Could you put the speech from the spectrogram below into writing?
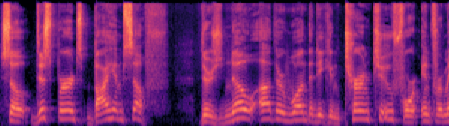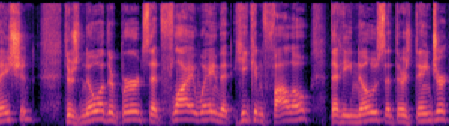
So this bird's by himself. There's no other one that he can turn to for information. There's no other birds that fly away and that he can follow, that he knows that there's danger.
